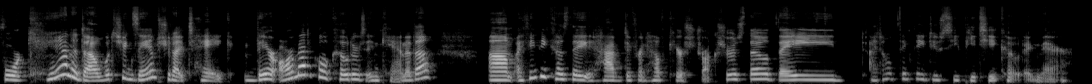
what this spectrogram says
for Canada? Which exam should I take? There are medical coders in Canada. Um, I think because they have different healthcare structures, though, they I don't think they do CPT coding there.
